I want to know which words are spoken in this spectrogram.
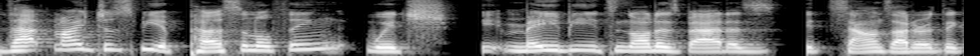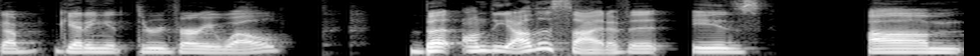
that might just be a personal thing, which it, maybe it's not as bad as it sounds. I don't think I'm getting it through very well. But on the other side of it is um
